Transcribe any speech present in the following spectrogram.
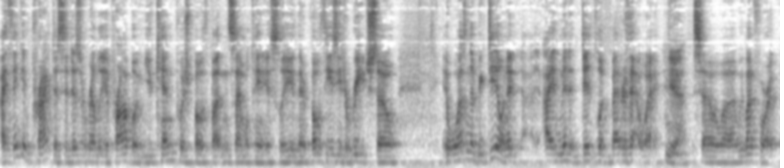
I think in practice, it isn't really a problem. You can push both buttons simultaneously, and they're both easy to reach. So it wasn't a big deal. And it, I admit it did look better that way. yeah, So uh, we went for it.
